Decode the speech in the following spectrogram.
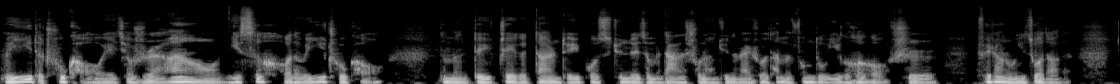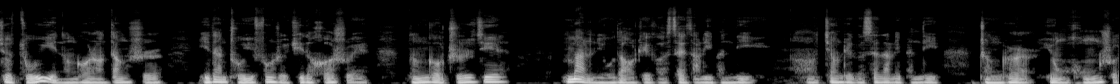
唯一的出口，也就是安奥尼斯河的唯一出口，那么对于这个，当然对于波斯军队这么大的数量军队来说，他们封堵一个河口是非常容易做到的，就足以能够让当时。一旦处于风水区的河水能够直接漫流到这个塞萨利盆地啊，将这个塞萨利盆地整个用洪水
